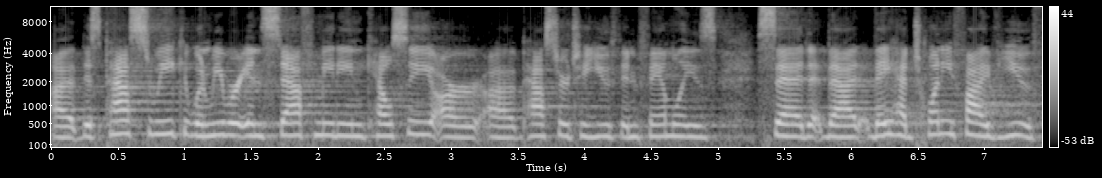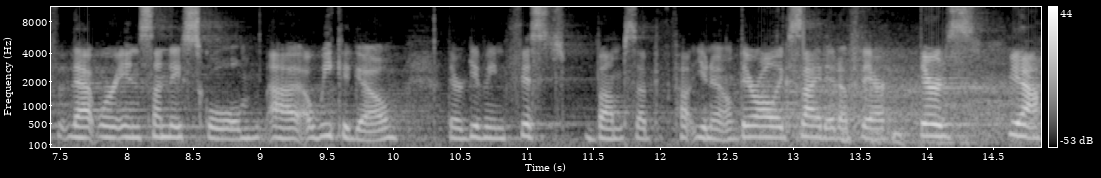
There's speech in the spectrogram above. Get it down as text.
Uh, this past week, when we were in staff meeting, Kelsey, our uh, pastor to youth and families, said that they had 25 youth that were in Sunday school uh, a week ago. They're giving fist bumps up, you know, they're all excited up there. There's, yeah.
